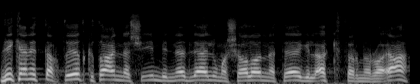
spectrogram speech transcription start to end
دي كانت تغطية قطاع الناشئين بالنادي الأهلي وما شاء الله النتائج الأكثر من رائعة.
